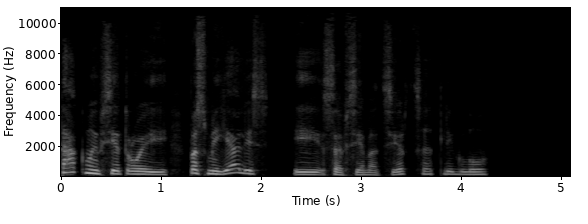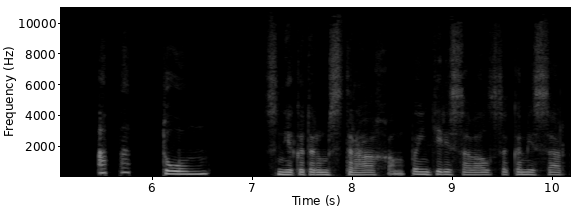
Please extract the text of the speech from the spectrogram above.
Так мы все трое посмеялись, и совсем от сердца отлегло. А потом, с некоторым страхом, поинтересовался комиссар,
